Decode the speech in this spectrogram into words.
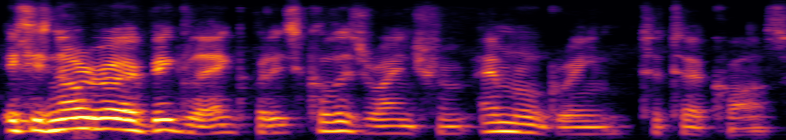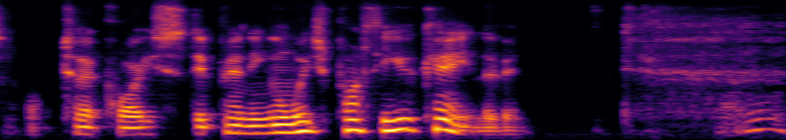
It is not a very big lake, but its colours range from emerald green to turquoise or turquoise, depending on which part of the UK you live in. Oh.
